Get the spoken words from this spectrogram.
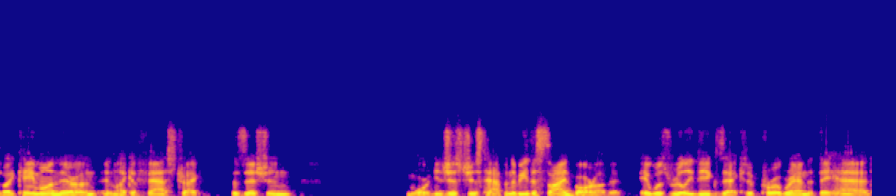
So I came on there in, in like a fast track position. Mortgages just happened to be the sidebar of it. It was really the executive program that they had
